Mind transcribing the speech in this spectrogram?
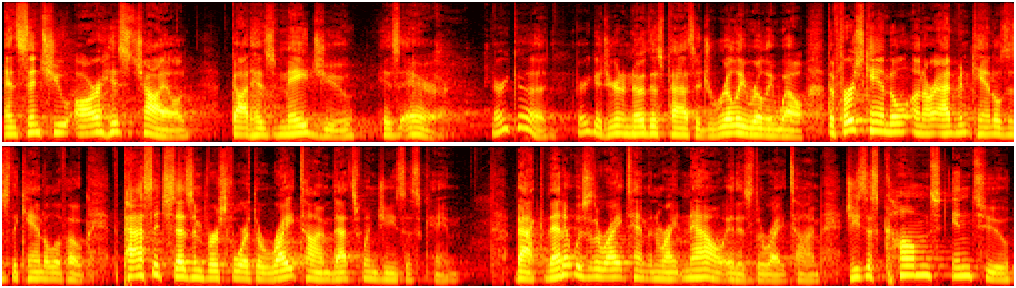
And since you are his child, God has made you his heir. Very good. Very good. You're going to know this passage really, really well. The first candle on our Advent candles is the candle of hope. The passage says in verse 4 at the right time, that's when Jesus came. Back then it was the right time, and right now it is the right time. Jesus comes into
